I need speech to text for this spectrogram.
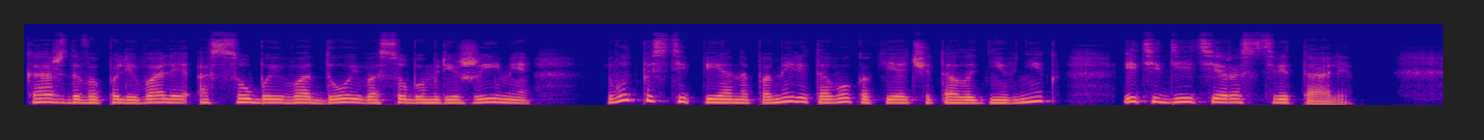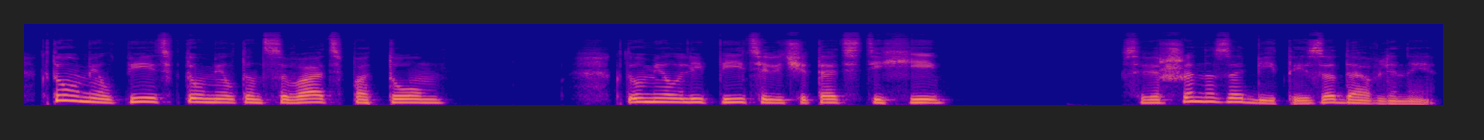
Каждого поливали особой водой в особом режиме, и вот постепенно, по мере того, как я читала дневник, эти дети расцветали. Кто умел петь, кто умел танцевать, потом... Кто умел лепить или читать стихи. Совершенно забитые, задавленные.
